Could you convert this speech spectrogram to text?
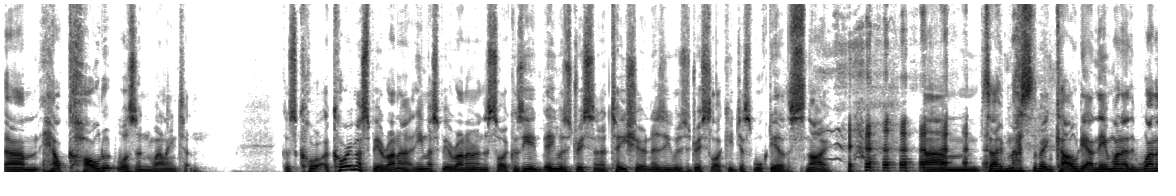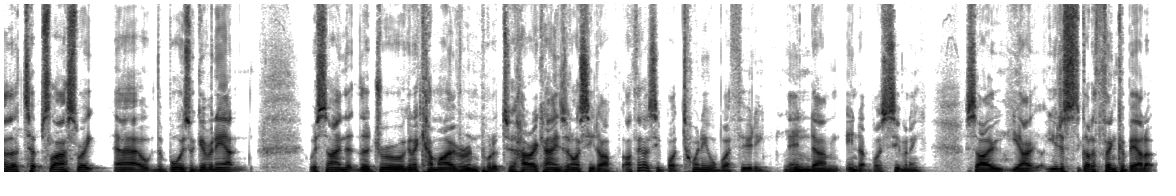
um, how cold it was in Wellington. Because Corey, Corey must be a runner. He must be a runner in the side because he, Mm. he was dressed in a t-shirt and Izzy was dressed like he just walked out of the snow. um, so it must have been cold down there. One of the, one of the tips last week, uh, the boys were giving out, were saying that the Drua were going to come over and put it to Hurricanes, and I said, oh, I think I said by twenty or by thirty, and um, end up by seventy. So you know, you just got to think about it.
